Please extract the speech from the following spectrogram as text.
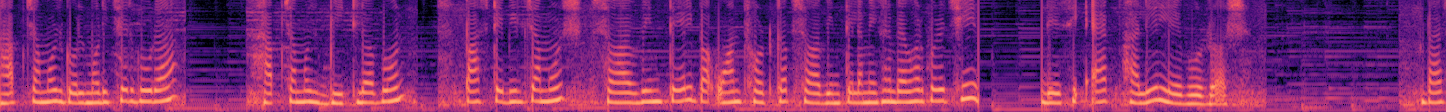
হাফ চামচ গোলমরিচের গুঁড়া, হাফ চামচ বিট লবণ, পাঁচ টেবিল চামচ সয়াবিন তেল বা ওয়ান ফোর্থ কাপ সয়াবিন তেল। আমি এখানে ব্যবহার করেছি দিয়েছি এক ফালি লেবুর রস। বাস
